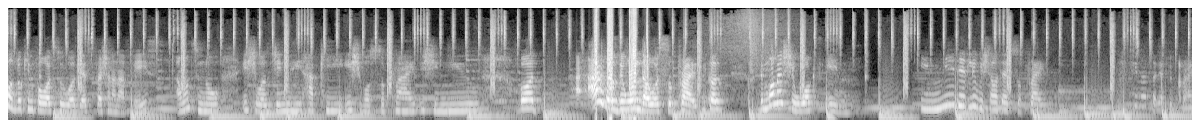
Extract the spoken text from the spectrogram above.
I was looking forward to was the expression on her face. I want to know if she was genuinely happy, if she was surprised, if she knew. But I, was the one that was surprised because the moment she walked in, immediately we shouted surprise. Tina started to cry.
